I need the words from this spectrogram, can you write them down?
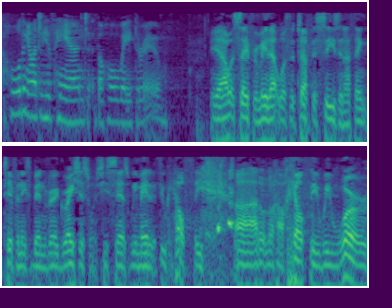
holding onto his hand the whole way through. Yeah, I would say for me that was the toughest season. I think Tiffany's been very gracious when she says we made it through healthy. Uh, I don't know how healthy we were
